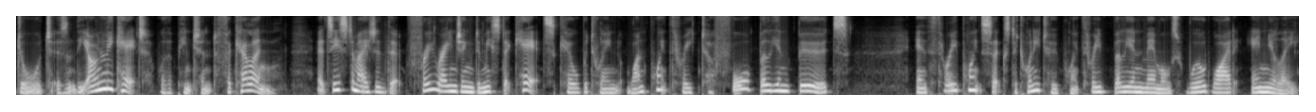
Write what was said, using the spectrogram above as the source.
George isn't the only cat with a penchant for killing. It's estimated that free ranging domestic cats kill between 1.3 to 4 billion birds and 3.6 to 22.3 billion mammals worldwide annually.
